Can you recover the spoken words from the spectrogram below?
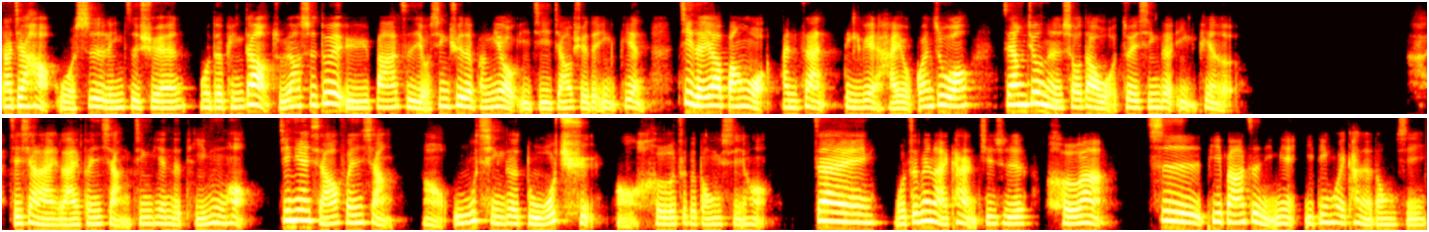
大家好，我是林子璇。我的频道主要是对于八字有兴趣的朋友以及教学的影片，记得要帮我按赞、订阅还有关注哦，这样就能收到我最新的影片了。接下来来分享今天的题目哈，今天想要分享啊无情的夺取啊和这个东西哈，在我这边来看，其实和啊是批八字里面一定会看的东西。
